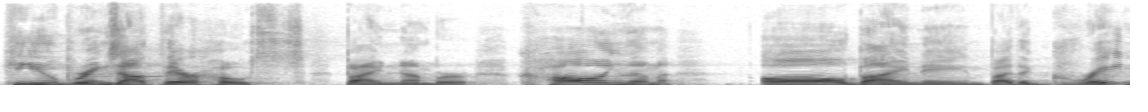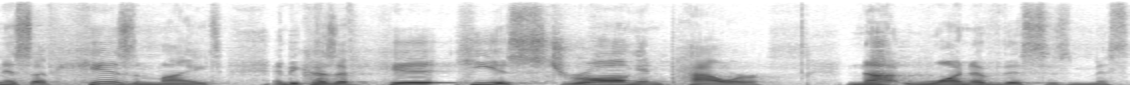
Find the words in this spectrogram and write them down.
He who brings out their hosts by number, calling them all by name, by the greatness of his might, and because of his, he is strong in power, not one of this is miss,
